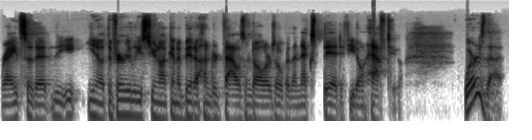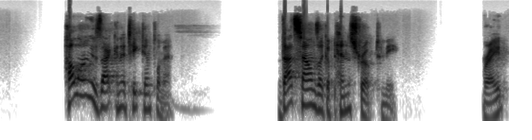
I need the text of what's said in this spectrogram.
right? So that the you know at the very least you're not going to bid a hundred thousand dollars over the next bid if you don't have to. Where is that? How long is that going to take to implement? That sounds like a pen stroke to me, right?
